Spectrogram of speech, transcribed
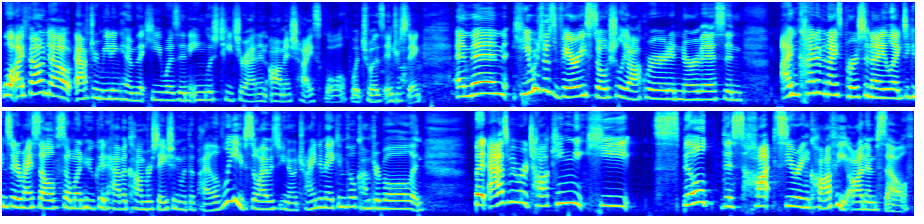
Well, I found out after meeting him that he was an English teacher at an Amish high school, which was interesting. And then he was just very socially awkward and nervous and I'm kind of a nice person. I like to consider myself someone who could have a conversation with a pile of leaves. So I was, you know, trying to make him feel comfortable and but as we were talking, he spilled this hot searing coffee on himself.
